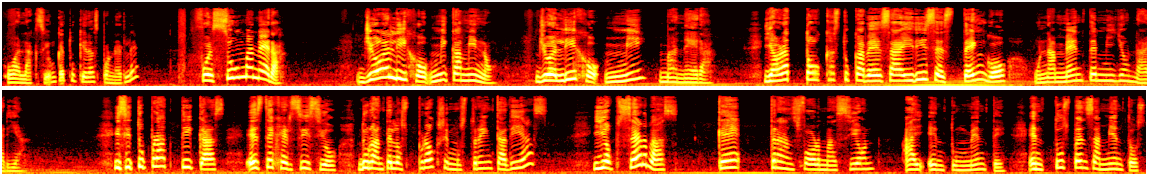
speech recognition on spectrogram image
o a la acción que tú quieras ponerle. Fue su manera. Yo elijo mi camino. Yo elijo mi manera. Y ahora tocas tu cabeza y dices, tengo una mente millonaria. Y si tú practicas este ejercicio durante los próximos 30 días y observas qué transformación hay en tu mente, en tus pensamientos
